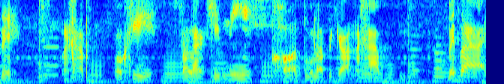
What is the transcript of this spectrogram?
เลยนะครับ โอเคสำหรับคลิปนี้ขอตัวลาไปก่อนนะครับ บ๊ายบาย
